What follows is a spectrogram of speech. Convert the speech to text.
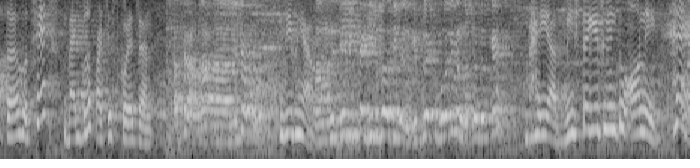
আপনারা হচ্ছে ব্যাগগুলো পারচেস করে যান। আচ্ছা জি ভাইয়া। মানে যে বিশটা গিফটগুলো দিবেন গিফটগুলো একটু বলে দিবেন দর্শকদেরকে? ভাইয়া বিশটা গিফট কিন্তু অনেক। হ্যাঁ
